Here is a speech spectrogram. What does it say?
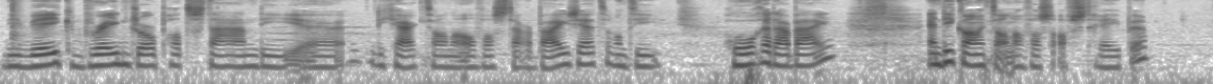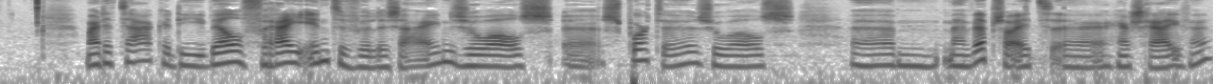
die week braindrop had staan, die, uh, die ga ik dan alvast daarbij zetten, want die horen daarbij. En die kan ik dan alvast afstrepen. Maar de taken die wel vrij in te vullen zijn, zoals uh, sporten, zoals um, mijn website uh, herschrijven,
